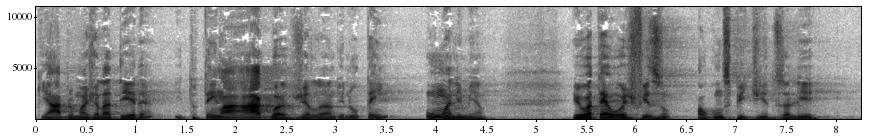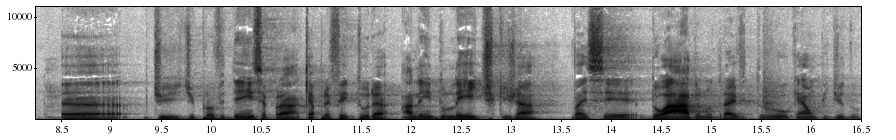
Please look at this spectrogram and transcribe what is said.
Que abre uma geladeira e tu tem lá água gelando e não tem um alimento. Eu até hoje fiz alguns pedidos ali uh, de, de providência para que a prefeitura, além do leite que já vai ser doado no drive-thru, que é um pedido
